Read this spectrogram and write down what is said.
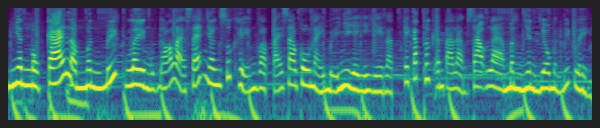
Nhìn một cái là mình biết liền đó là sát nhân xuất hiện và tại sao cô này bị như vậy vậy vậy là cái cách thức anh ta làm sao là mình nhìn vô mình biết liền.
